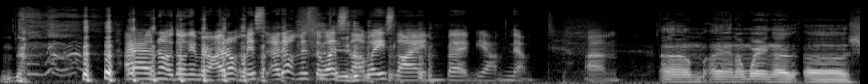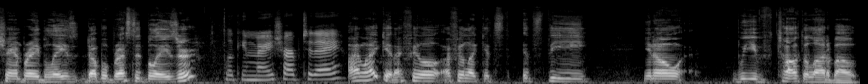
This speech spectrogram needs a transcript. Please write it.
I don't know. Don't get me wrong. I don't miss. I don't miss the waistline but yeah, no. Um, Um, and I'm wearing a, a chambray blaze, double-breasted blazer. looking very sharp today. I like it. I feel I feel like it's it's the, you know, we've talked a lot about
